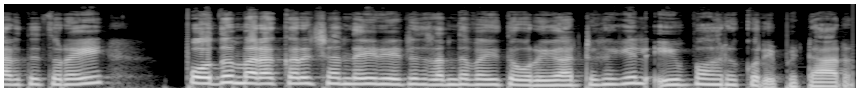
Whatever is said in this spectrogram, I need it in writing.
பருத்தித்துறை பொது மரக்கறி சந்தையை நேற்று திறந்து வைத்து உரையாற்றுகையில் இவ்வாறு குறிப்பிட்டார்.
